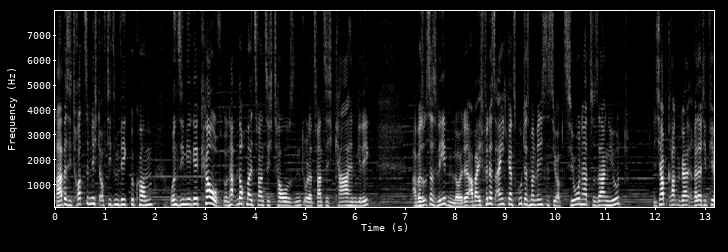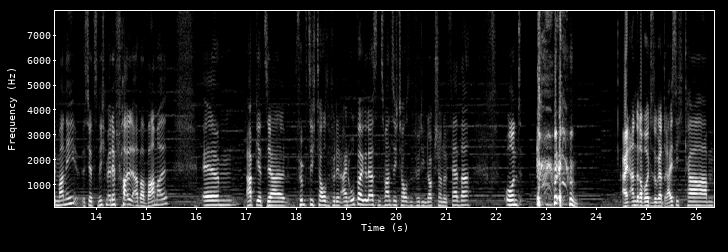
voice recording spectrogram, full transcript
habe sie trotzdem nicht auf diesem Weg bekommen und sie mir gekauft und habe nochmal 20.000 oder 20k hingelegt. Aber so ist das Leben, Leute. Aber ich finde das eigentlich ganz gut, dass man wenigstens die Option hat zu sagen, gut, ich habe gerade relativ viel Money. Ist jetzt nicht mehr der Fall, aber war mal. Ähm, hab jetzt ja 50.000 für den einen Opa gelassen, 20.000 für die Nocturnal Feather. Und ein anderer wollte sogar 30k haben.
